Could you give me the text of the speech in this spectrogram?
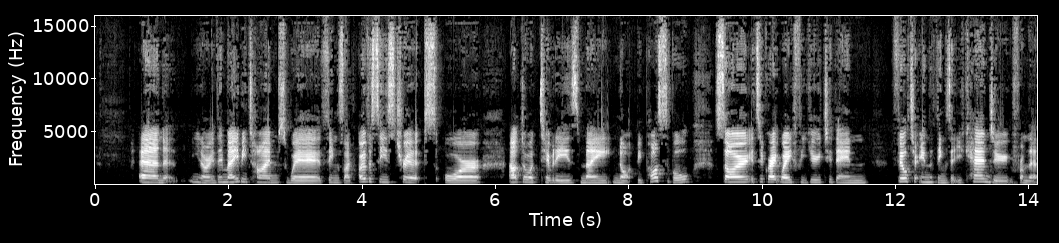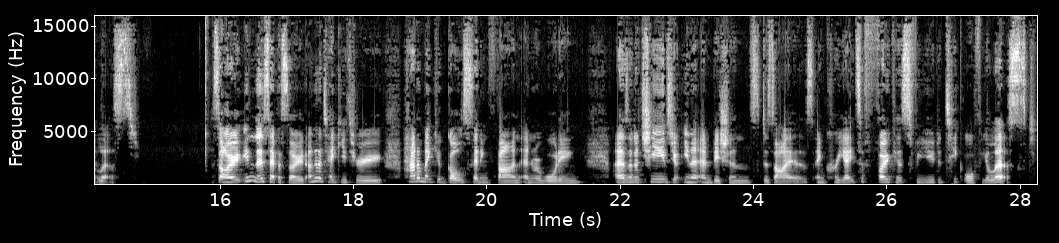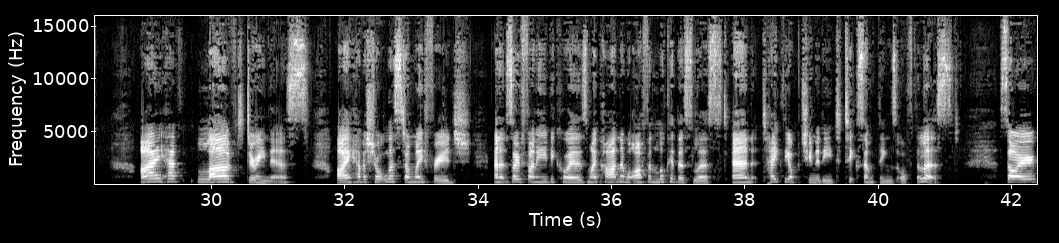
And, you know, there may be times where things like overseas trips or outdoor activities may not be possible. So it's a great way for you to then filter in the things that you can do from that list. So, in this episode, I'm going to take you through how to make your goal setting fun and rewarding as it achieves your inner ambitions, desires, and creates a focus for you to tick off your list. I have loved doing this. I have a short list on my fridge, and it's so funny because my partner will often look at this list and take the opportunity to tick some things off the list. So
